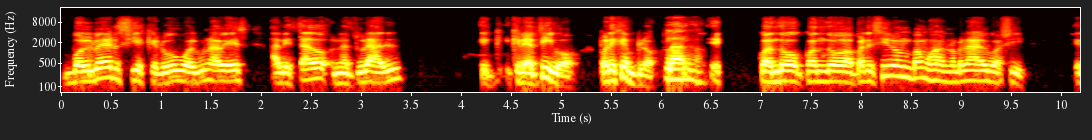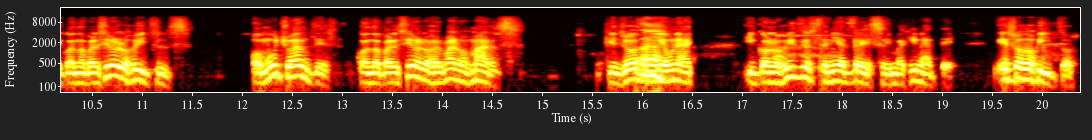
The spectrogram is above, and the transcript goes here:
volver, si es que lo hubo alguna vez, al estado natural eh, creativo. Por ejemplo, claro. Eh, cuando, cuando aparecieron, vamos a nombrar algo así, eh, cuando aparecieron los Beatles, o mucho antes, cuando aparecieron los hermanos Mars, que yo ah. tenía un año, y con los Beatles tenía 13, imagínate, esos dos hitos.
